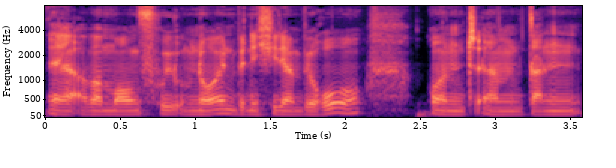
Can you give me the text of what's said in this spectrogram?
äh, aber morgen früh um neun bin ich wieder im Büro und ähm, dann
